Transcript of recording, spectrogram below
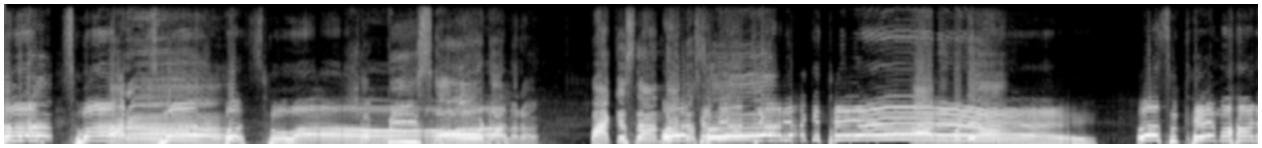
ਡਾਲਰ ਸਵਾਦ ਪਰ ਸਵਾਦ 2600 ਡਾਲਰ। ਪਾਕਿਸਤਾਨ ਦਾ ਦੱਸੋ। ਪਿਆਰਿਆ ਕਿੱਥੇ ਆ ਮੁੰਡਿਆ। ਉਹ ਸੁੱਖੇ ਮਹਾਨ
